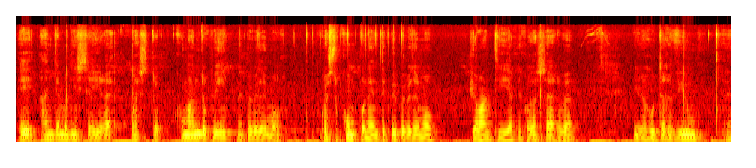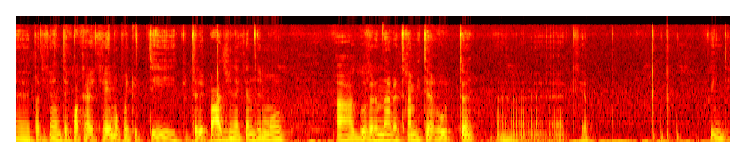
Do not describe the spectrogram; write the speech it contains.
e andiamo ad inserire questo comando qui e poi vedremo questo componente qui poi vedremo più avanti a che cosa serve. Il router view eh, praticamente qua caricheremo poi tutti, tutte le pagine che andremo a governare tramite root eh, che quindi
